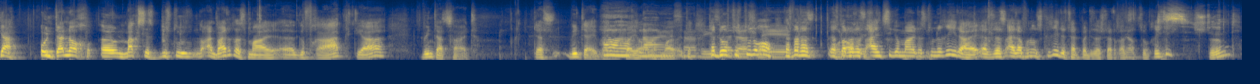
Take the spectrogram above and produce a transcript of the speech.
Ja, und dann noch, äh, Max, jetzt bist du noch ein weiteres Mal äh, gefragt, ja, Winterzeit. Das Winterevent. Ach, war ja auch noch mal. leiser, Da, da durftest du doch auch. Das war das, das, Oder war das nicht. einzige Mal, dass du eine Rede halt, also dass einer von uns geredet hat bei dieser Stadtratssitzung, richtig? Das stimmt.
